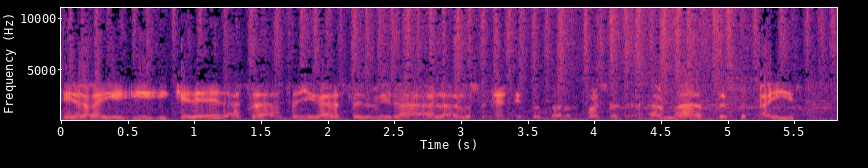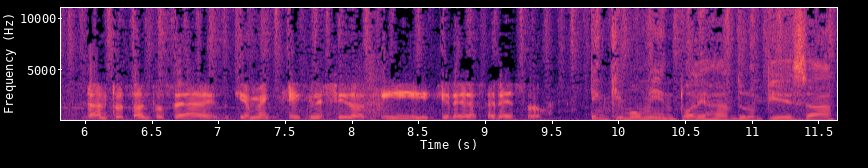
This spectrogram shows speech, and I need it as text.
you know, y, y- y querer hasta, hasta llegar a servir a los ejércitos, a las Fuerzas Armadas de este país. Tanto, tanto sea que, me, que he crecido aquí y querer hacer eso. ¿En qué momento Alejandro empieza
